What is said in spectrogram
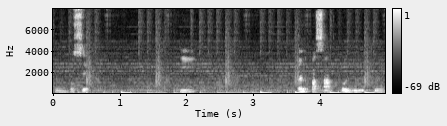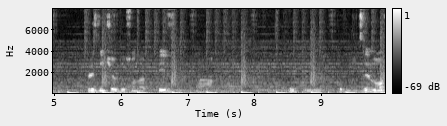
como você. E ano passado quando o presidente Jair Bolsonaro teve a, a, o, o Covid-19,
